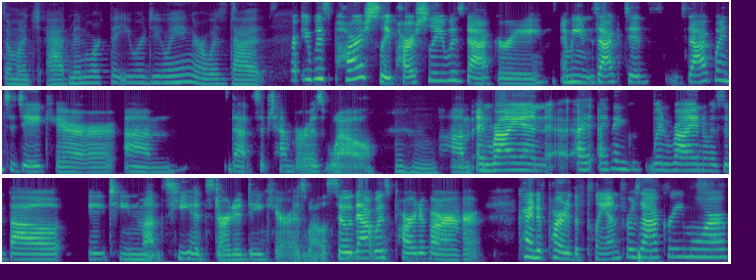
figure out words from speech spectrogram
so much admin work that you were doing, or was that? It was partially, partially with Zachary. I mean, Zach did. Zach went to daycare um, that September as well. Mm-hmm. Um, and Ryan, I, I think when Ryan was about 18 months, he had started daycare as well. So that was part of our kind of part of the plan for Zachary more.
